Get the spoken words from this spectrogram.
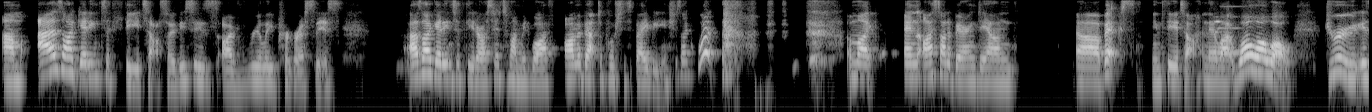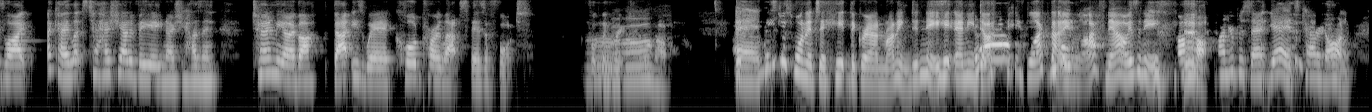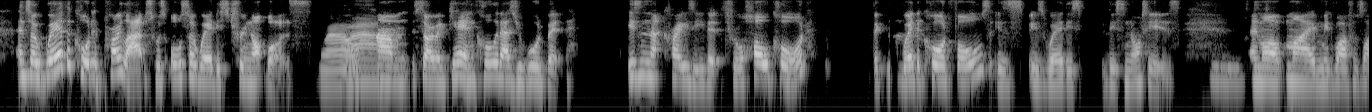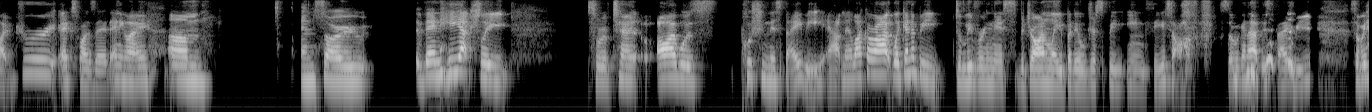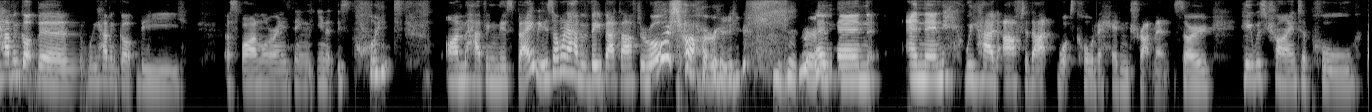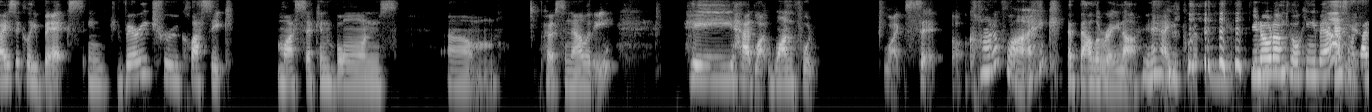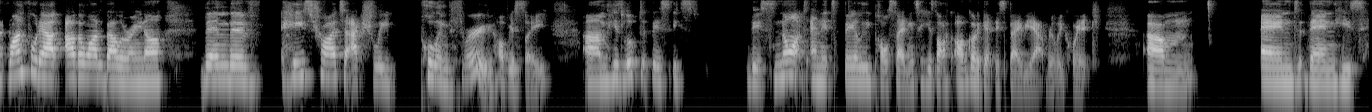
Um, as I get into theatre, so this is I've really progressed this as I get into theatre, I said to my midwife, I'm about to push this baby. And she's like, What? I'm like, and I started bearing down uh, Bex in theatre. And they're like, Whoa, whoa, whoa. Drew is like, Okay, let's, t- has she had a VE? No, she hasn't. Turn me over. That is where cord prolapse, there's a foot. footling rupture. Oh. And he just wanted to hit the ground running, didn't he? Hit and he Yeah. does. He's like that in life now, isn't he? Oh, 100%. Yeah, it's carried on. And so where the cord had prolapsed was also where this true knot was. Wow. Um, so again, call it as you would, but isn't that crazy that through a whole cord, the where the cord falls is is where this this knot is. And my my midwife was like, Drew, XYZ. Anyway, um, and so then he actually sort of turned I was pushing this baby out and they're like, all right, we're gonna be delivering this vaginally, but it'll just be in theatre. so we're gonna have this baby. so we haven't got the we haven't got the a spinal or anything in at this point. I'm having this baby. So I'm gonna have a VBAC after all, Shari. and then and then we had after that what's called a head entrapment. So he was trying to pull basically Bex in very true classic my second born's um, personality. He had like one foot, like set, kind of like a ballerina. You know how you put it? you know what I'm talking about? So we had one foot out, other one ballerina. Then they've he's tried to actually pull him through. Obviously, um, he's looked at this. It's this knot and it's barely pulsating. So he's like, I've got to get this baby out really quick. Um, and then he's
